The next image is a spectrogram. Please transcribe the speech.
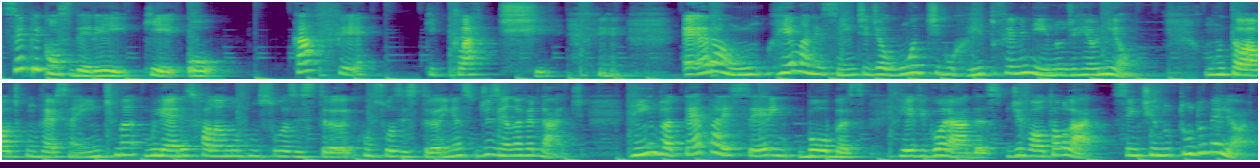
Sempre considerei que o café que clate era um remanescente de algum antigo rito feminino de reunião. Um ritual de conversa íntima, mulheres falando com suas, com suas estranhas, dizendo a verdade, rindo até parecerem bobas, revigoradas, de volta ao lar, sentindo tudo melhor.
